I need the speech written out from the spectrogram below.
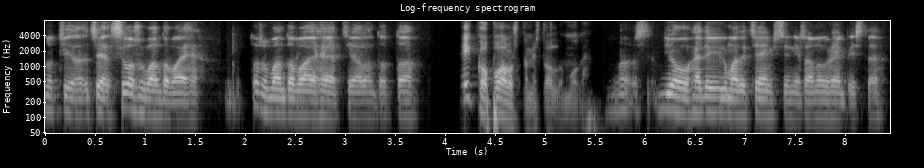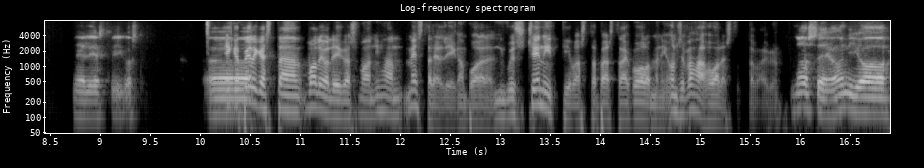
No siellä, siellä silloin suvantovaihe tosi vantovaihe, että siellä on tota... Heikkoa puolustamista ollut muuten. No, joo, heti kun mä otin Jamesin, niin saanut yhden pisteen neljästä viikosta. Eikä öö... pelkästään valioliigas, vaan ihan mestarien liigan puolelle. Niin jos Genitti vasta päästään kolme, niin on se vähän huolestuttavaa kyllä. No se on joo.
